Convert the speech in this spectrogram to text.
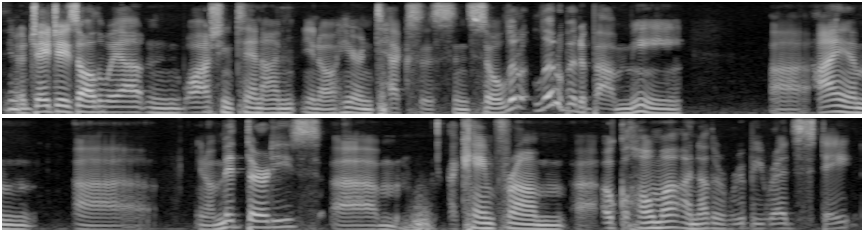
you know JJ's all the way out in Washington. I'm you know here in Texas, and so a little little bit about me. Uh, I am uh, you know mid 30s. Um, I came from uh, Oklahoma, another ruby red state.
